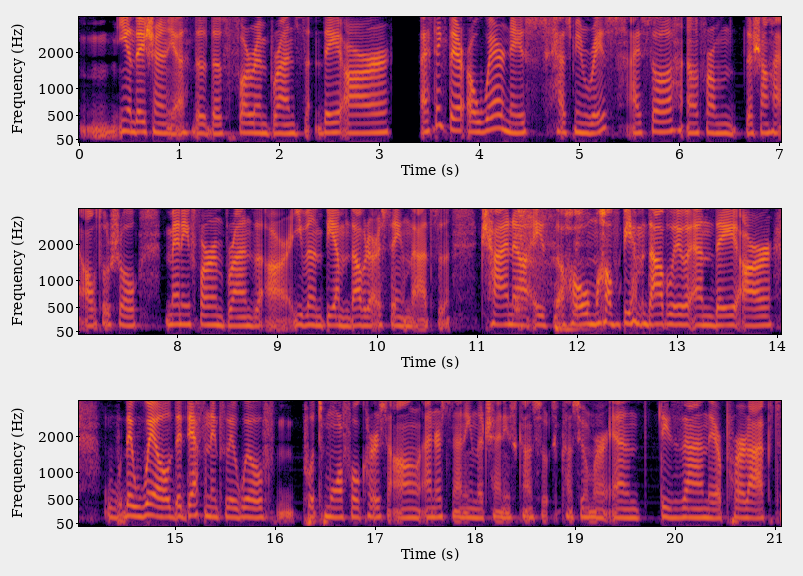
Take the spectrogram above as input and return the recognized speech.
in addition, yeah, the, the foreign brands, they are I think their awareness has been raised. I saw uh, from the Shanghai Auto Show, many foreign brands are, even BMW are saying that China is the home of BMW and they are, they will, they definitely will put more focus on understanding the Chinese cons- consumer and design their product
